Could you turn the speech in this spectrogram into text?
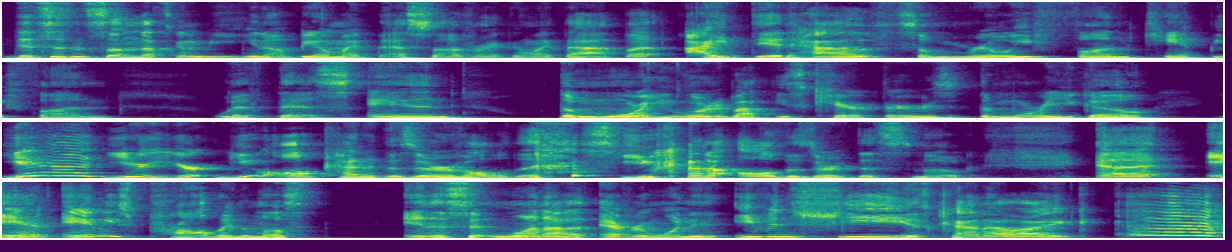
this isn't something that's to be, you know, be on my best of or anything like that. But I did have some really fun, campy fun with this. And the more you learn about these characters, the more you go, yeah, you're you're you all kind of deserve all this. you kind of all deserve this smoke. Uh, and Annie's probably the most innocent one out of everyone, and even she is kind of like, eh,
